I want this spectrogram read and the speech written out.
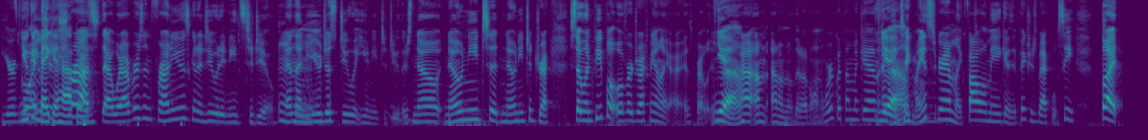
you're You going can make to it happen. trust that whatever's in front of you is going to do what it needs to do, and then mm-hmm. you just do what you need to do. There's no no need to no need to direct. So when people over direct me, I'm like, all right, it's probably Yeah. I, I'm, I don't know that I don't want to work with them again. I Yeah. mean, take my Instagram, like follow me, give me the pictures back. We'll see. But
